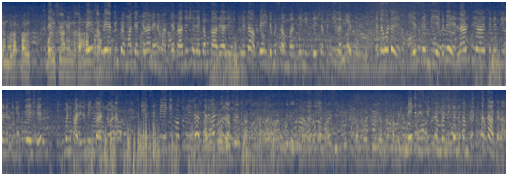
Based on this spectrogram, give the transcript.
දැන් ගොඩක් කල් පොලිසියෙන් එන්න තහනම් අපේ කරා. අපේ අතින් ප්‍රමාදයක් කළා නැහැ මහත්තයා. ප්‍රාදේශීය ලේකම් කාර්යාලයේ විදිහට අපේ ඉඩමට සම්බන්ධයෙන් නිර්දේශ අපි දීලා තියෙනවා. එතකොට DSMB එකට LRC ආයතනයෙන් දීලා නැති නිර්දේශෙ ඉක්මන කඩිනමින් ගන්නවා නම් DSMB එකෙන් ඔක නිදහස් කරගන්න පුළුවන්. මේක දිස්ත්‍රික් සම්බන්ධීකරණ කමිටුවත් කතා කරා.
